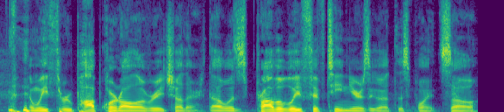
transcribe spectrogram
and we threw popcorn all over each other. That was probably 15 years ago at this point. So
